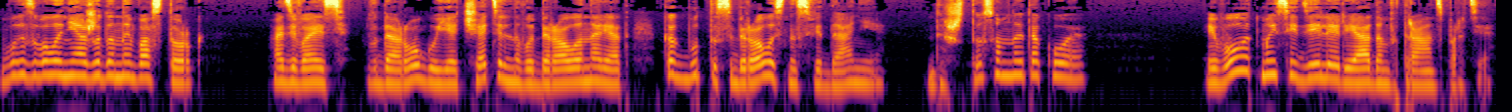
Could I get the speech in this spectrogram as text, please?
вызвала неожиданный восторг. Одеваясь в дорогу, я тщательно выбирала наряд, как будто собиралась на свидание. Да что со мной такое? И вот мы сидели рядом в транспорте.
